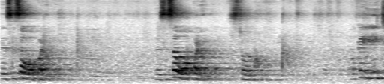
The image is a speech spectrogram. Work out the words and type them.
This is a opening. This is a opening, stoma. Okay, each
